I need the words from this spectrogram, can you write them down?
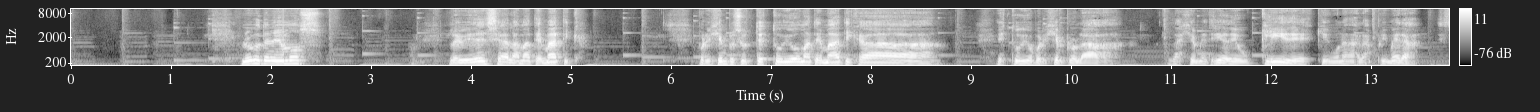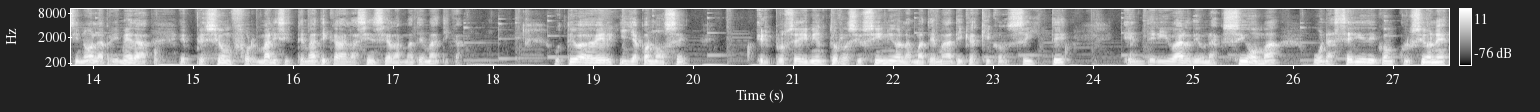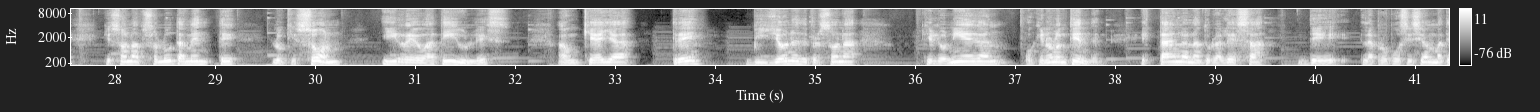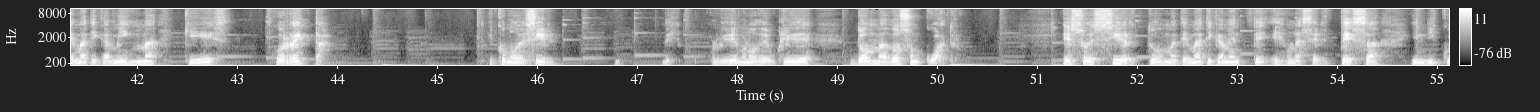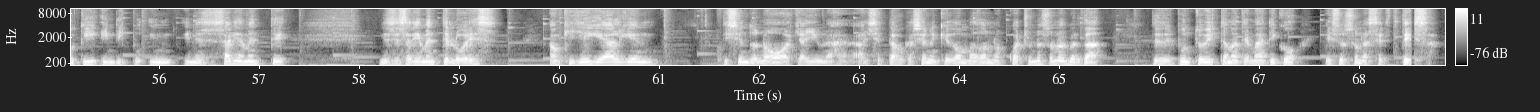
Luego tenemos la evidencia de la matemática. Por ejemplo, si usted estudió matemática, estudió, por ejemplo, la, geometría de Euclides, que es una de las primeras sino la primera expresión formal y sistemática de la ciencia de las matemáticas, usted va a ver y ya conoce el procedimiento raciocinio de las matemáticas que consiste en derivar de un axioma una serie de conclusiones que son absolutamente lo que son, irrebatibles, aunque haya 3 billones de personas que lo niegan o que no lo entienden. Está en la naturaleza de la proposición matemática misma que es correcta. Es como decir, olvidémonos de Euclides, 2 más 2 son 4. Eso es cierto, matemáticamente es una certeza y necesariamente, lo es, aunque llegue alguien diciendo, no, es que hay, una, hay ciertas ocasiones que 2 más 2 no es 4. No, eso no es verdad. Desde el punto de vista matemático, eso es una certeza.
